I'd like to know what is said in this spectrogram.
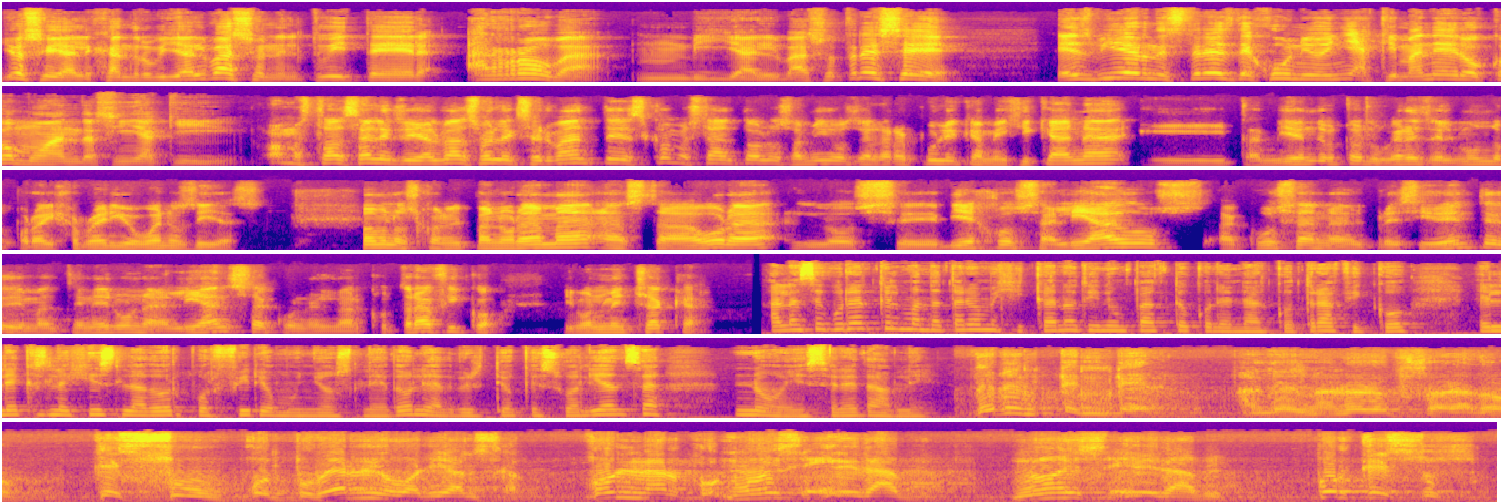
Yo soy Alejandro Villalbazo en el Twitter, arroba Villalbazo13. Es viernes 3 de junio, Iñaki Manero. ¿Cómo andas, Iñaki? ¿Cómo estás, Alex Villalbazo, Alex Cervantes? ¿Cómo están todos los amigos de la República Mexicana y también de otros lugares del mundo por Radio? Buenos días. Vámonos con el panorama. Hasta ahora, los eh, viejos aliados acusan al presidente de mantener una alianza con el narcotráfico. Ivonne Menchaca. Al asegurar que el mandatario mexicano tiene un pacto con el narcotráfico, el ex legislador Porfirio Muñoz Ledo le advirtió que su alianza no es heredable. Debe entender Andrés Manuel Observador que su contubernio alianza con narco no es heredable, no es heredable, porque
